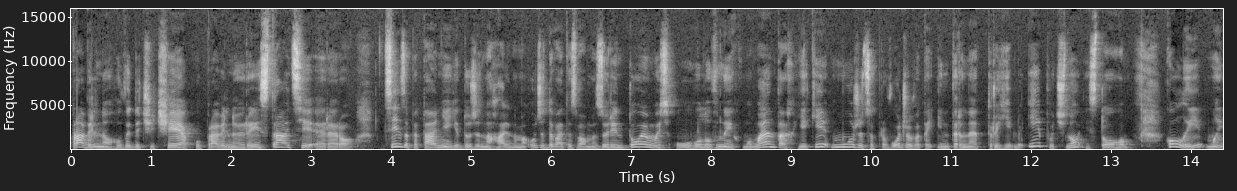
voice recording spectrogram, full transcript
правильного видачі чеку, правильної реєстрації РРО. Ці запитання є дуже нагальними. Отже, давайте з вами зорієнтуємось у головних моментах, які можуть супроводжувати інтернет-торгівлю. І почну із того, коли ми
